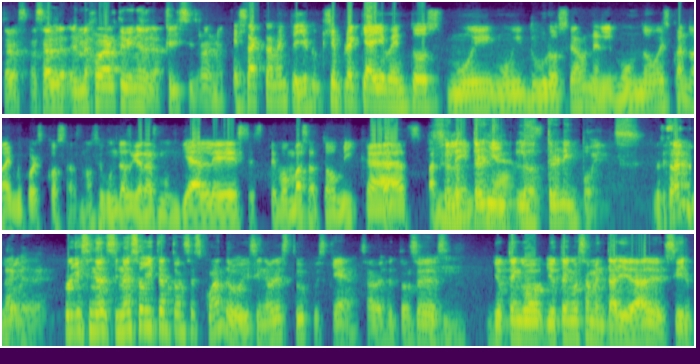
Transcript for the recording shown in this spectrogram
¿sabes? O sea, el mejor arte viene de la crisis, realmente. Exactamente, yo creo que siempre que hay eventos muy, muy duros cabrón, en el mundo es cuando hay mejores cosas, ¿no? Segundas guerras mundiales, este, bombas atómicas, Son los turning, pandemias. los turning points. Exacto. ¿verdad que- Porque si no, si no es ahorita, entonces ¿cuándo? Y si no eres tú, pues ¿quién? ¿Sabes? Entonces, Ujú. yo tengo, yo tengo esa mentalidad de decir,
